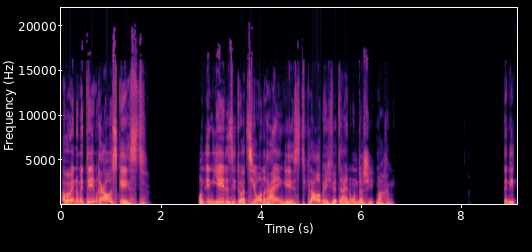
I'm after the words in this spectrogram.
Aber wenn du mit dem rausgehst und in jede Situation reingehst, glaube ich, wird er einen Unterschied machen. Denn die,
